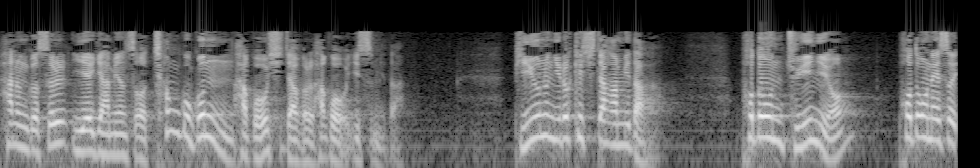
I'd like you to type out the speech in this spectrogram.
하는 것을 이야기하면서 천국은 하고 시작을 하고 있습니다. 비유는 이렇게 시작합니다. 포도원 주인이요. 포도원에서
